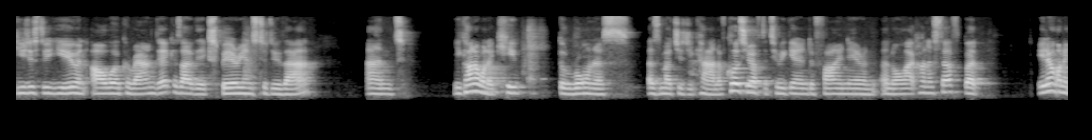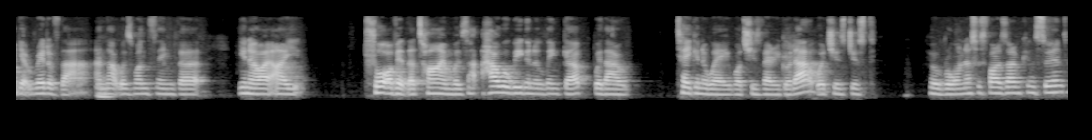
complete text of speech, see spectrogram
you just do you, and I'll work around it because I have the experience to do that. And you kind of want to keep the rawness as much as you can. Of course, you have to tweak it and define it and, and all that kind of stuff, but you don't want to get rid of that. And that was one thing that, you know, I, I thought of at the time was how are we going to link up without taking away what she's very good at, which is just her rawness as far as I'm concerned,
